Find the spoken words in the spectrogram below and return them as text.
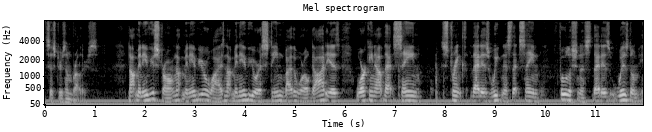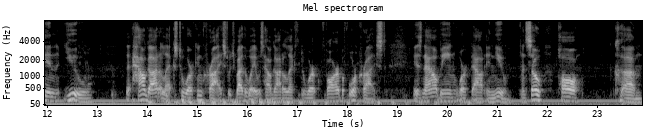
sisters and brothers. Not many of you are strong, not many of you are wise, not many of you are esteemed by the world. God is working out that same strength that is weakness, that same foolishness that is wisdom in you that how God elects to work in Christ, which by the way was how God elected to work far before Christ, is now being worked out in you. And so Paul um,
